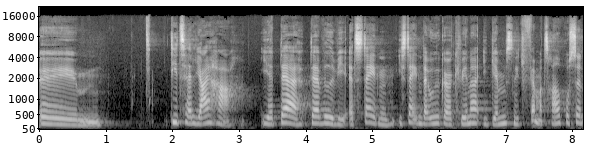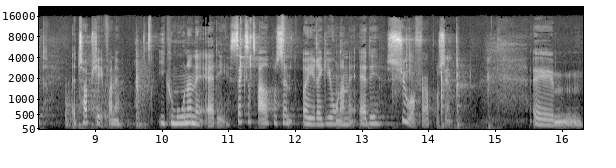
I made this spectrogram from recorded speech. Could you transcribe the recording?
Øh, de tal, jeg har, ja, der, der ved vi, at staten, i staten der udgør kvinder i gennemsnit 35 procent af topcheferne. I kommunerne er det 36 procent, og i regionerne er det 47 procent. Øhm,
